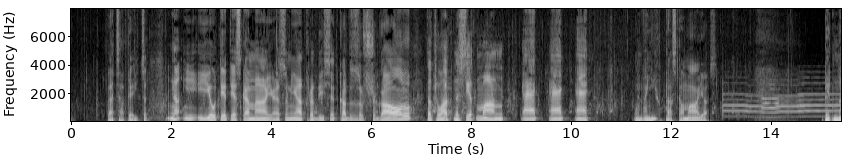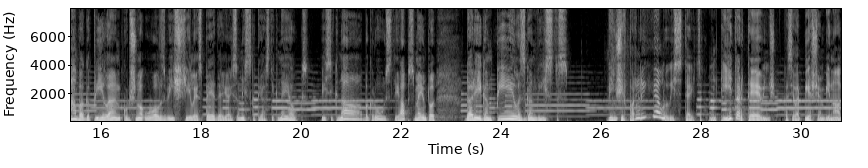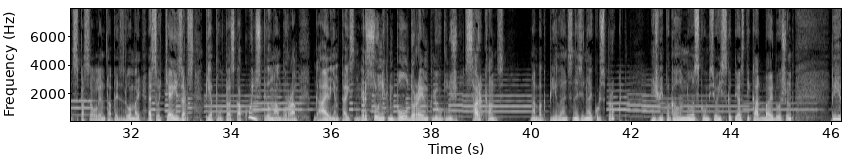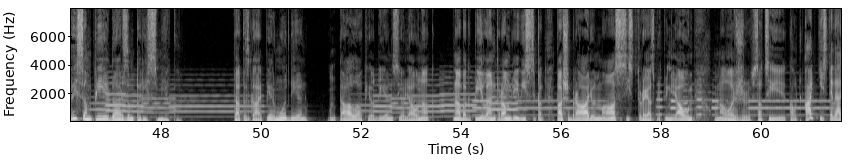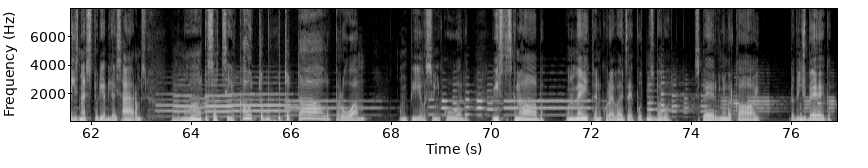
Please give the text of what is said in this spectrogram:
Vecā teica, nu, jūtieties kā mājās, un ja atradīsiet kādu zušu galvu, tad to atnesiet man. Ēk, ēk, ēk. Un viņi jutās kā mājās. Bet nabaga pīlēns, kurš no olas bija izšķīlies pēdējais un izskatījās tik nejauks, visi knāba, grūsti, apsmēja un to darīja gan pīles, gan vistas. Viņš ir par lielu, viss teica, un tītara tēviņš, kas jau ar piešiem bija nācis pasaulē, un tāpēc domāja, esot ķeizars, piepūtās kā kuģis pilnām burām, gāja viņam taisni virsū, nikni buldurē un kļuva gluži sarkans. Nabaga pielēns nezināja, kur sprukt. Viņš bija pagalam noskums, jo izskatījās tik atbaidoši un bija visam pīļu dārzam par izsmieklu. Tā tas gāja pirmo dienu, un tālāk jau dienas, jo ļaunāk. Nabaga pīlēni tramdīja visi, pat paša brāļa un māsas izturējās pret viņu ļauni, un alaži sacīja, kaut kaķis tevi aiznes tur iebīgais ērams, un māte sacīja, kaut tu būtu tālu prom, un pīles viņu koda, vistas knāba, un meitene, kurai vajadzēja putnus barot, spēra viņam ar kāju, tad viņš bēga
